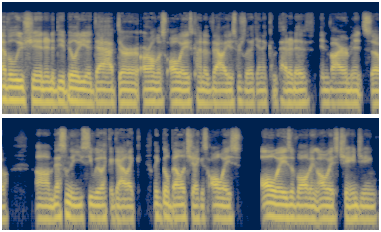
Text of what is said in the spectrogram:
evolution and the ability to adapt are, are almost always kind of valued, especially like in a competitive environment. So um, that's something you see with like a guy like like Bill Belichick is always always evolving, always changing.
